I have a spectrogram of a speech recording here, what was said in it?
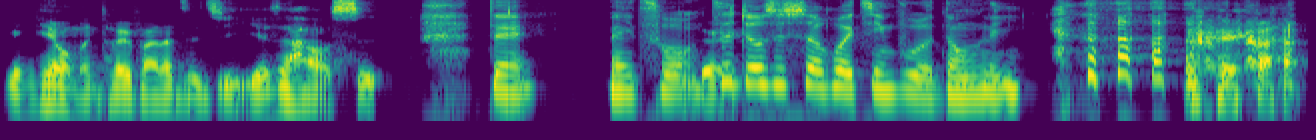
明天我们推翻了自己也是好事。对，没错，对这就是社会进步的动力。对啊，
